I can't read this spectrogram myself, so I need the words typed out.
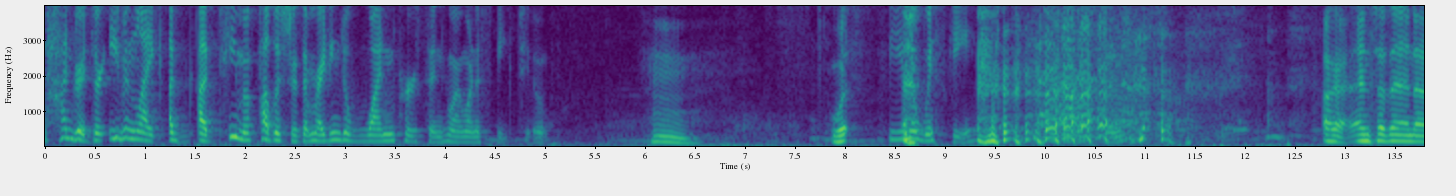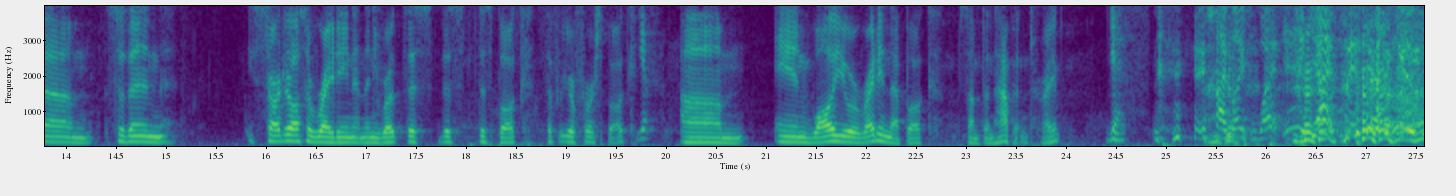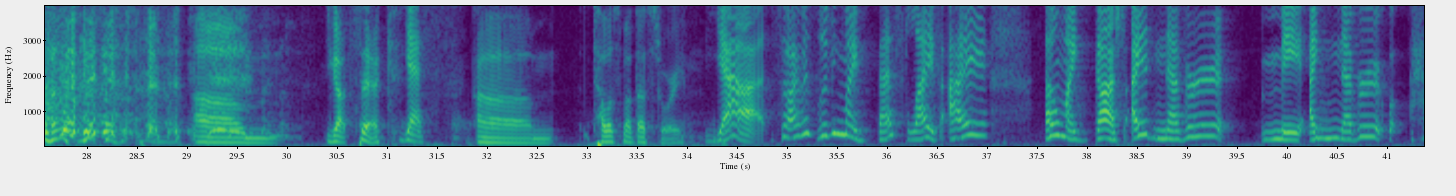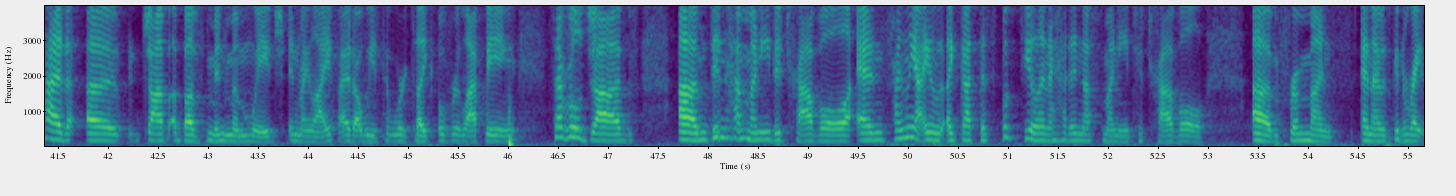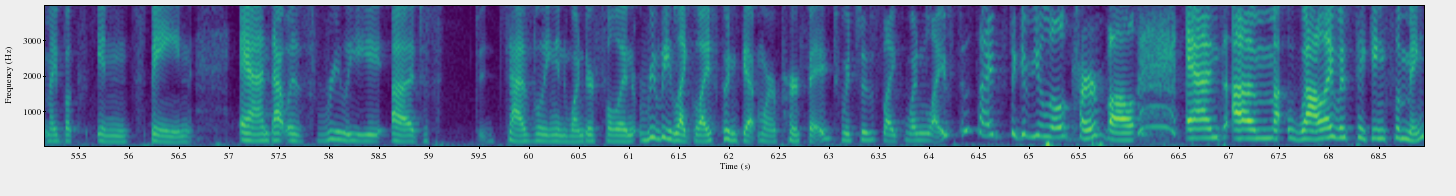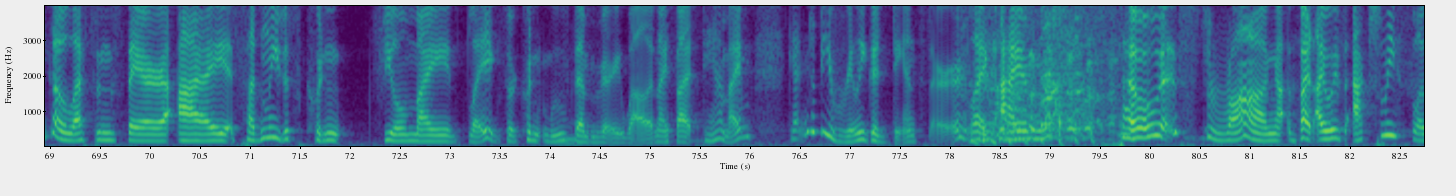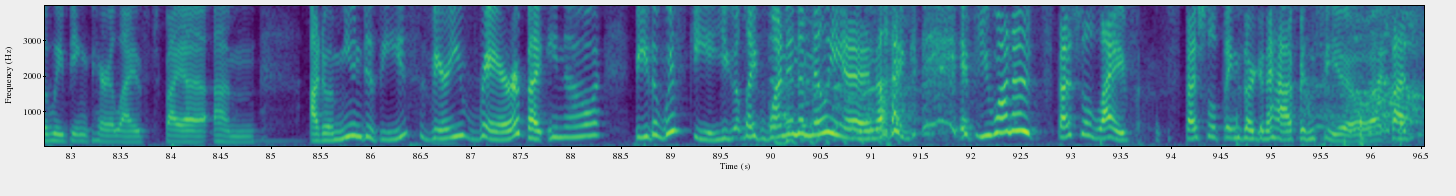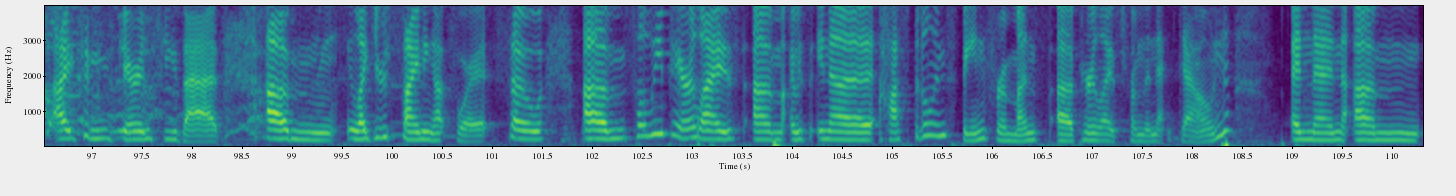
hundreds or even like a, a team of publishers. I'm writing to one person who I want to speak to. Hmm what Be the whiskey. Okay, and so then, um, so then, you started also writing, and then you wrote this this this book, the, your first book. Yep. Um, and while you were writing that book, something happened, right? Yes. I'm like, what? Yes. Um, you got sick. yes. Um, tell us about that story. Yeah. So I was living my best life. I, oh my gosh, I had never made, I never had a job above minimum wage in my life. I'd always worked like overlapping several jobs. Um, didn't have money to travel, and finally, I, I got this book deal, and I had enough money to travel um, for a month, and I was going to write my book in Spain, and that was really uh, just dazzling and wonderful and really like life couldn't get more perfect which is like when life decides to give you a little curveball. And um, while i was taking flamenco lessons there i suddenly just couldn't feel my legs or couldn't move them very well. And i thought damn i'm getting to be a really good dancer. Like i'm so strong. But i was actually slowly being paralyzed by a um, autoimmune disease, very rare, but you know, be the whiskey. You like one in a million. like if you want a special life, special things are going to happen to you. That's I can guarantee that. Um, like you're signing up for it. So um, slowly paralyzed. Um, I was in a hospital in Spain for a month, uh, paralyzed from the neck down, and then um,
